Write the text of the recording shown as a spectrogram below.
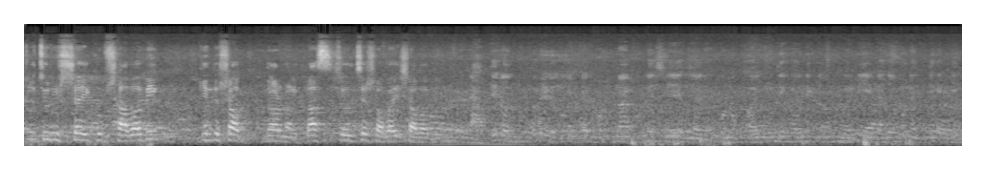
প্রচুর উৎসাহী, খুব স্বাভাবিক, কিন্তু সব নর্মাল ক্লাস চলছে, সবাই স্বাভাবিক রাতের অন্ধকারে এরকম একটা ঘটনা ঘটেছে যার কোনো ক্ষয়ক্ষতি হয়নি কিছু হয়নি এটা যেমন একদিকে ঠিক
